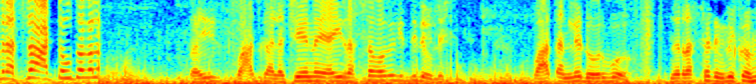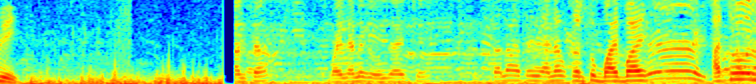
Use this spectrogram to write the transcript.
रस्सा आटवता का? काही भात घालायचे नाही. आई रस्सा बघा किती ठेवले. भात आणले ढोरब. रस्सा ठेवले कमी. चालता. बैलांना घेऊन जायचे. चला आता यांना करतो bye bye Atul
